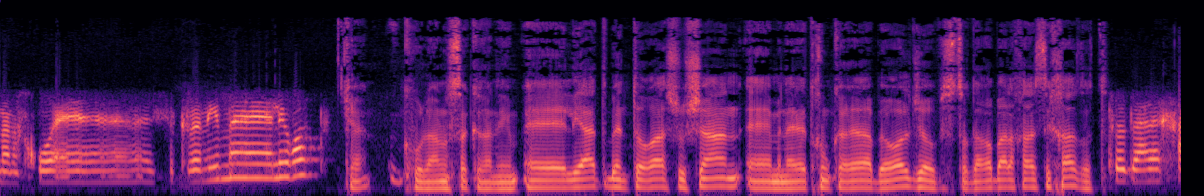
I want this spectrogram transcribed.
ואנחנו סקרנים לראות. כן, כולנו סקרנים. ליאת בן תורה שושן, מנהלת תחום קריירה ב-all jobs, תודה רבה לך על השיחה הזאת. תודה לך,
